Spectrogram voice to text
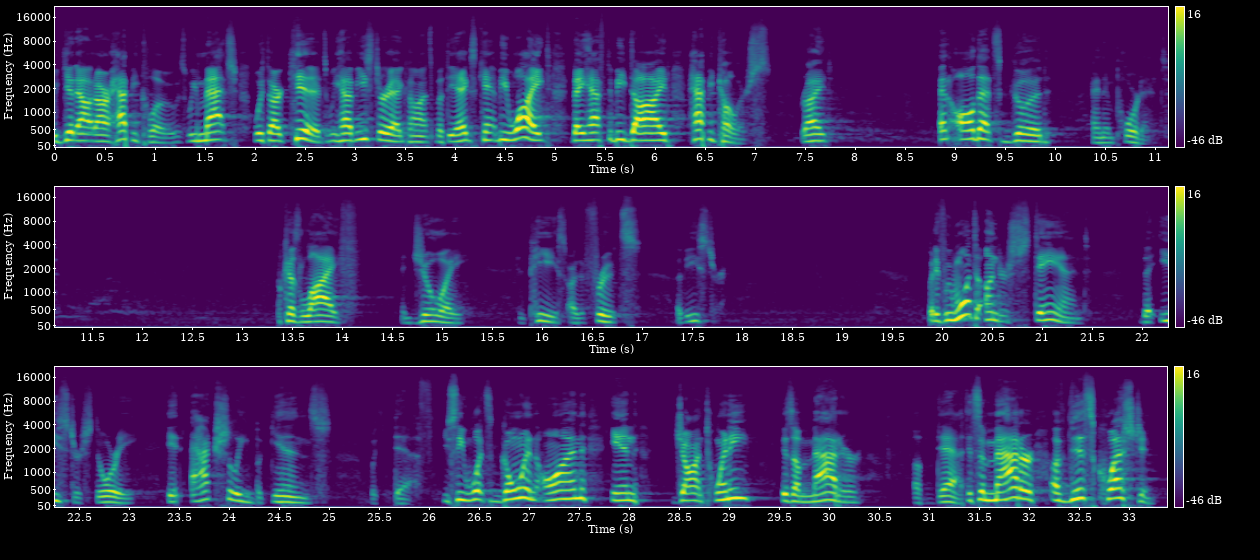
we get out our happy clothes, we match with our kids, we have Easter egg hunts, but the eggs can't be white, they have to be dyed happy colors, right? And all that's good and important. Because life and joy and peace are the fruits of Easter. But if we want to understand the Easter story, it actually begins with death. You see, what's going on in John 20 is a matter of death. It's a matter of this question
